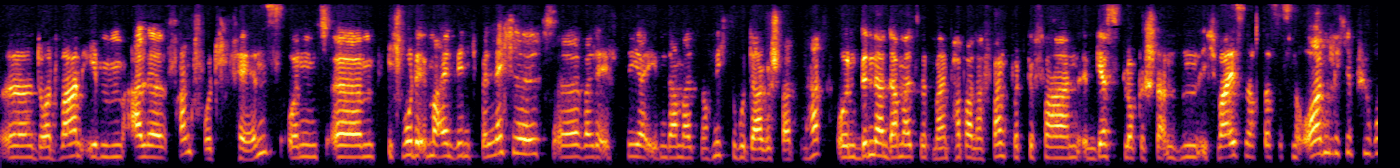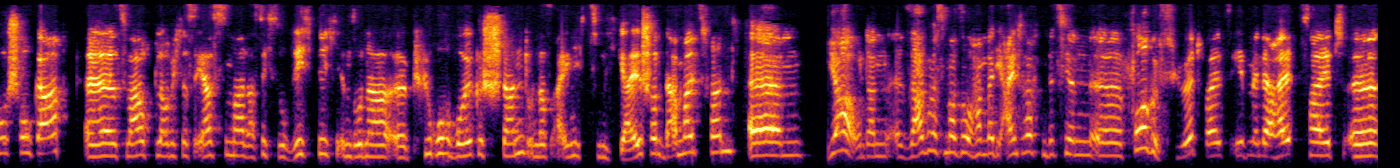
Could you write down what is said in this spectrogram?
äh, dort waren eben alle Frankfurt-Fans und ähm, ich wurde immer ein wenig belächelt, äh, weil der FC ja eben damals noch nicht so gut dargestanden hat und bin dann damals mit meinem Papa nach Frankfurt gefahren, im Guestblock gestanden. Ich weiß noch, dass es eine ordentliche Pyro-Show gab. Äh, es war auch, glaube ich, das erste Mal, dass ich so richtig in so einer äh, Pyro-Wolke stand und das eigentlich ziemlich geil schon damals fand. Ähm, ja, und dann äh, sagen wir es mal so, haben wir die Eintracht ein bisschen äh, vorgeführt, weil es eben in der Halbzeit äh,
